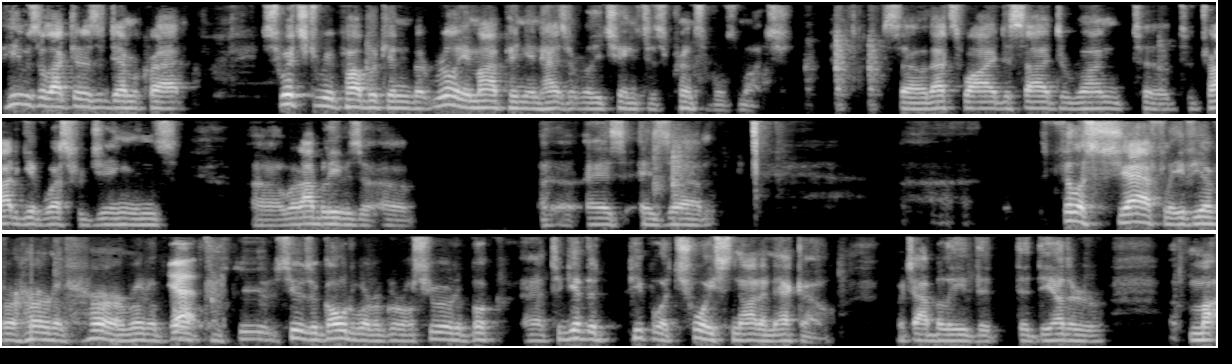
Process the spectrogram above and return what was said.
he was elected as a Democrat, switched to Republican, but really, in my opinion, hasn't really changed his principles much. So that's why I decided to run to, to try to give West Virginians uh, what I believe is a, a, a as as um, Phyllis Schlafly, if you ever heard of her, wrote a book. Yes. She, she, was a Goldwater girl. She wrote a book uh, to give the people a choice, not an echo, which I believe that, that the other my,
